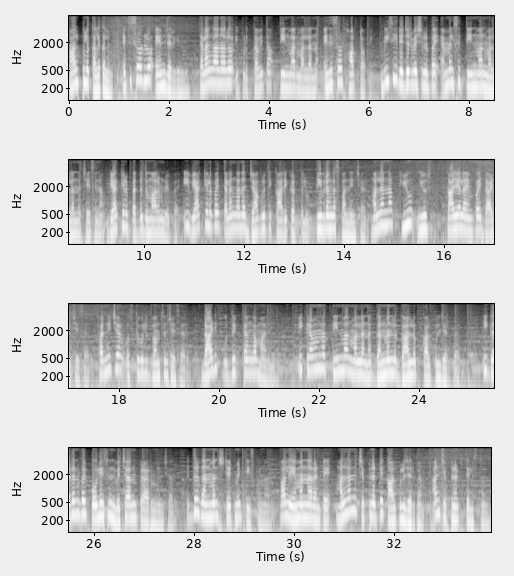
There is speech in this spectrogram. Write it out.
కాల్పుల కలకలం. ఎపిసోడ్లో ఏం జరిగింది? తెలంగాణలో ఇప్పుడు Kavitha Teenmar Mallanna episode hot topic. BC రిజర్వేషన్లపై MLC Teenmar Mallanna చేసిన వ్యాఖ్యలు పెద్ద దుమారం రేపాయి. ఈ వ్యాఖ్యలపై తెలంగాణ జాగృతి కార్యకర్తలు తీవ్రంగా స్పందించారు. మల్లన్న క్యూ న్యూస్ కార్యాలయంపై దాడి చేశారు. ఫర్నిచర్ వస్తువులు ధ్వంసం చేశారు. దాడి ఉద్రిక్తంగా మారింది. ఈ క్రమంలో తీన్మార్ మల్లన్న గన్మెన్లు గాల్లో కాల్పులు జరిపారు. ఈ ఘటనపై పోలీసులు విచారణ ప్రారంభించారు. ఇద్దరు గన్మెన్ స్టేట్మెంట్ తీసుకున్నారు. వాళ్ళు ఏమన్నారంటే మల్లన్న చెప్పినట్టే కాల్పులు జరిపాం అని చెప్పినట్టు తెలుస్తోంది.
